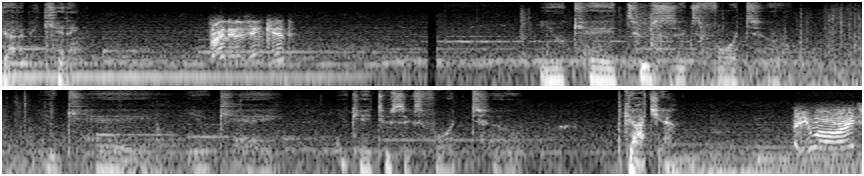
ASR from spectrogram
Got to be kidding. Find anything, kid? UK 2642. UK, UK, UK 2642. Gotcha. Are you all right?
